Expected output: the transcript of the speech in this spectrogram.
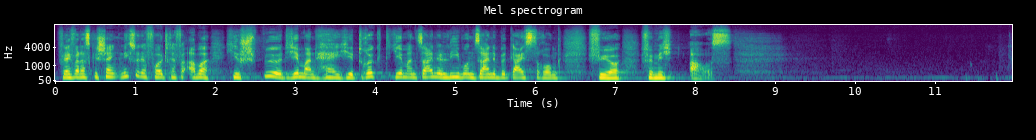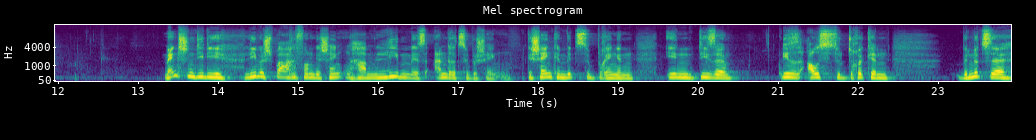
Vielleicht war das Geschenk nicht so der Volltreffer, aber hier spürt jemand, hey, hier drückt jemand seine Liebe und seine Begeisterung für, für mich aus. Menschen, die die Liebessprache von Geschenken haben, lieben es, andere zu beschenken, Geschenke mitzubringen, ihnen diese, dieses auszudrücken. Benutze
